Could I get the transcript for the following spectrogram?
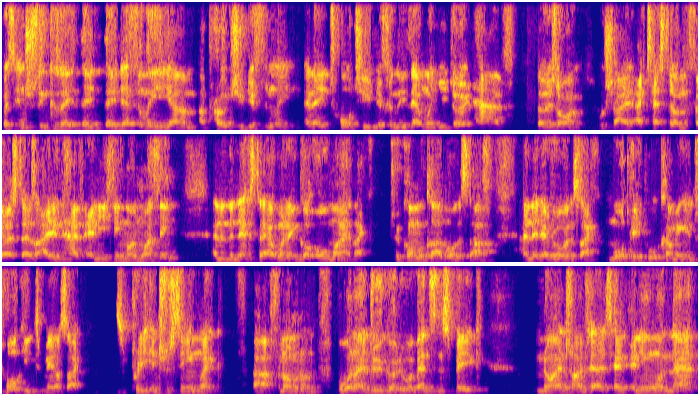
But it's interesting because they, they they definitely um, approach you differently, and they talk to you differently than when you don't have those on, which I, I tested on the first day. I, like, I, didn't have anything on my thing. And then the next day I went and got all my like to a common club, all the stuff. And then everyone's like more people coming and talking to me. I was like, it's a pretty interesting like uh, phenomenon. But when I do go to events and speak, nine times out of 10, anyone that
